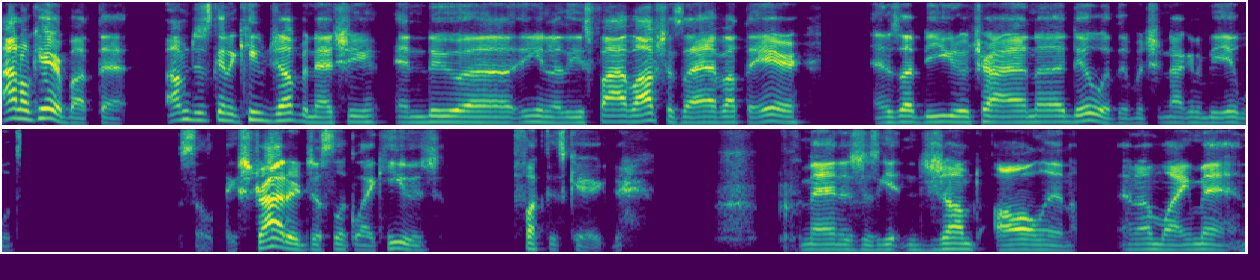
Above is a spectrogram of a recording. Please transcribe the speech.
I don't care about that. I'm just gonna keep jumping at you and do uh you know these five options I have out the air, and it's up to you to try and uh, deal with it, but you're not gonna be able to. So like Strider just looked like he was fuck this character. The man is just getting jumped all in, and I'm like, man,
